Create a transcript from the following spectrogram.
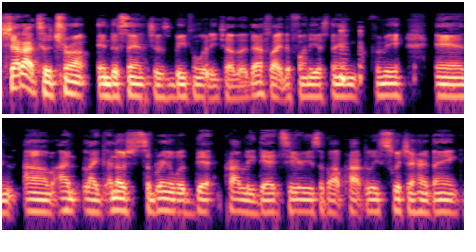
Shout out to Trump and DeSantis beefing with each other. That's like the funniest thing for me. And, um, I like, I know Sabrina was dead, probably dead serious about probably switching her thing,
